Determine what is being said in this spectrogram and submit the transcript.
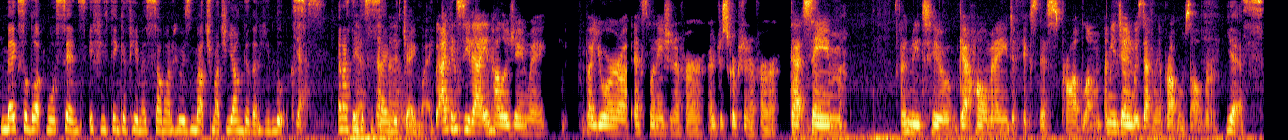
makes a lot more sense if you think of him as someone who is much, much younger than he looks. Yes. And I think Yes, it's the same with. Janeway. I can see that in Holo Janeway by your uh, explanation of her or description of her. That same I need to get home and I need to fix this problem. I mean, Janeway's definitely a problem solver. Yes.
